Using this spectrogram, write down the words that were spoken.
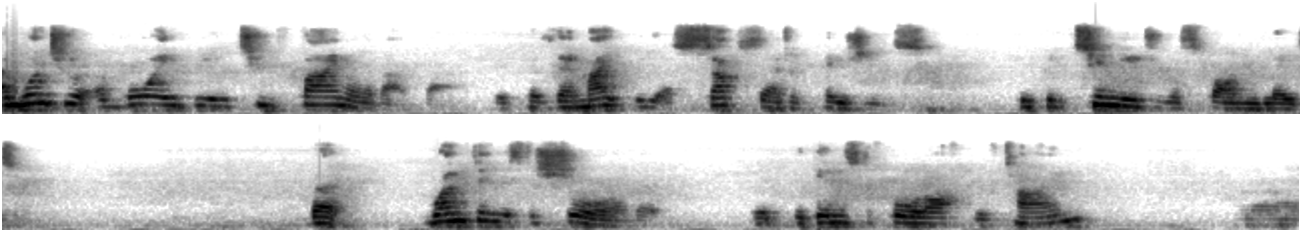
I want to avoid being too final about because there might be a subset of patients who continue to respond later. But one thing is for sure that it begins to fall off with time, uh,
